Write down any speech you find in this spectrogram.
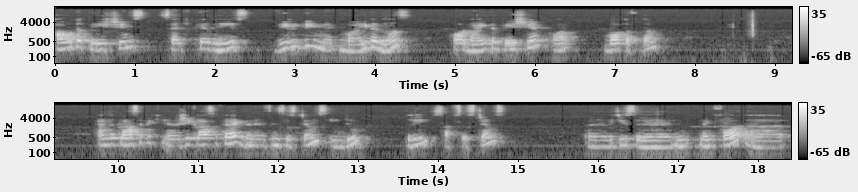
how the patient's self-care needs will be met by the nurse or by the patient or both of them. And the classific, uh, she classified the nursing systems into three subsystems, uh, which is uh, meant for uh,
